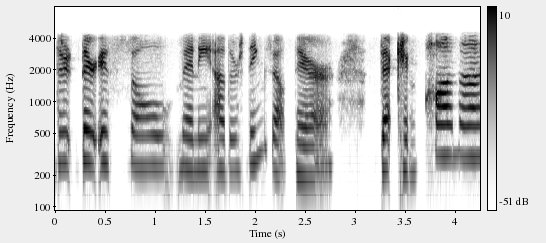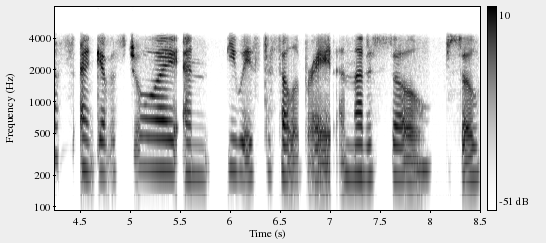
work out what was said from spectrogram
there there is so many other things out there that can calm us and give us joy and be ways to celebrate and that is so so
